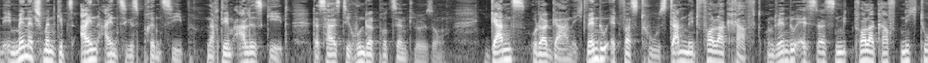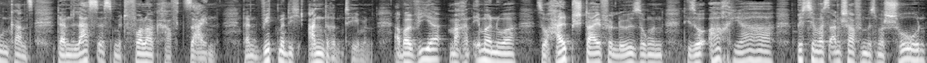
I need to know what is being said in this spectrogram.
im Management gibt es ein einziges Prinzip, nach dem alles geht. Das heißt die 100%-Lösung. Ganz oder gar nicht. Wenn du etwas tust, dann mit voller Kraft. Und wenn du etwas mit voller Kraft nicht tun kannst, dann lass es mit voller Kraft sein. Dann widme dich anderen Themen. Aber wir machen immer nur so halbsteife Lösungen, die so, ach ja, bisschen was anschaffen müssen wir schon,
